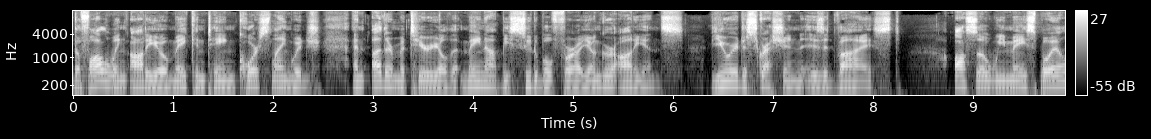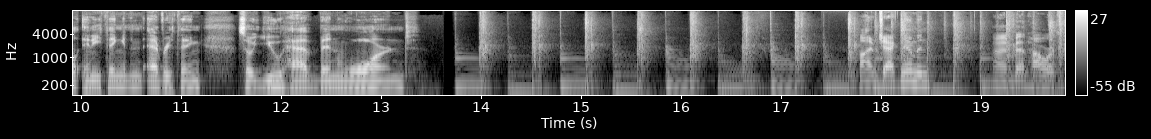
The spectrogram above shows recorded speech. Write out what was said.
The following audio may contain coarse language and other material that may not be suitable for a younger audience. Viewer discretion is advised. Also, we may spoil anything and everything, so you have been warned. I'm Jack Newman, I'm Ben Howard.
